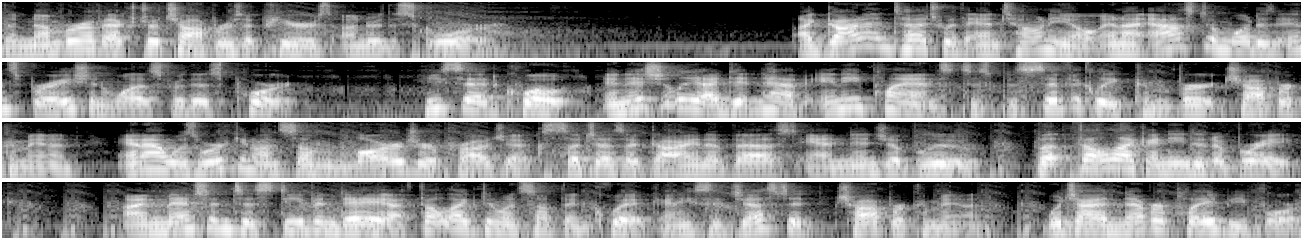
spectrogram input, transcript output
The number of extra choppers appears under the score. I got in touch with Antonio and I asked him what his inspiration was for this port. He said, quote, Initially I didn't have any plans to specifically convert Chopper Command, and I was working on some larger projects such as a Guy in a Vest and Ninja Blue, but felt like I needed a break. I mentioned to Steven Day I felt like doing something quick, and he suggested Chopper Command, which I had never played before.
